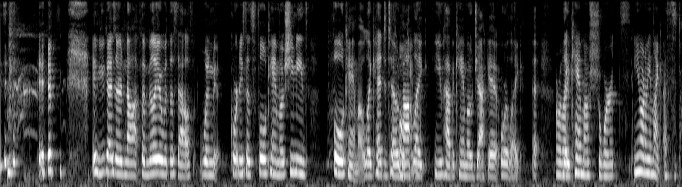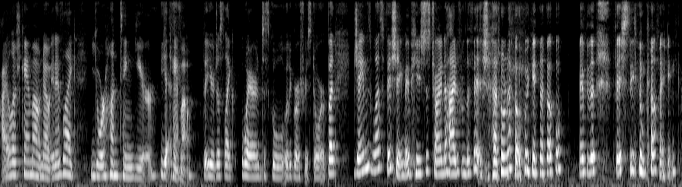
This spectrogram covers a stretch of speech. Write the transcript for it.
if if you guys are not familiar with the South, when Courtney says full camo, she means full camo, like head to toe, full not camo. like you have a camo jacket or like a, or like, like, camo shorts. You know what I mean? Like a stylish camo. No, it is like your hunting gear yes, camo that you're just like wearing to school or the grocery store. But James was fishing. Maybe he's just trying to hide from the fish. I don't know. You know, maybe the fish see him coming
